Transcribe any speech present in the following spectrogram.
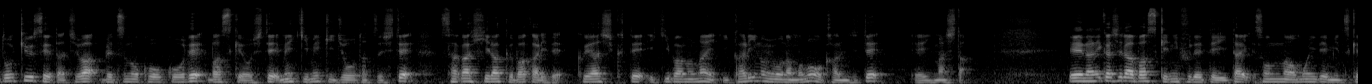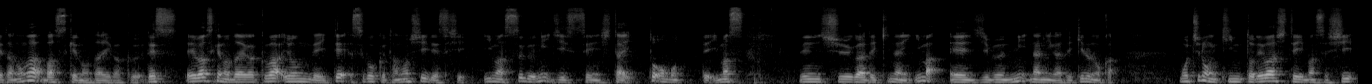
同級生たちは別の高校でバスケをしてめきめき上達して差が開くばかりで悔しくて行き場のない怒りのようなものを感じていました。何かしらバスケに触れていたいそんな思いで見つけたのがバスケの大学です、バスケの大学は読んでいてすごく楽しいですし今すぐに実践したいと思っています。練習ができない今、自分に何ができるのか。もちろん筋トレはしていますし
